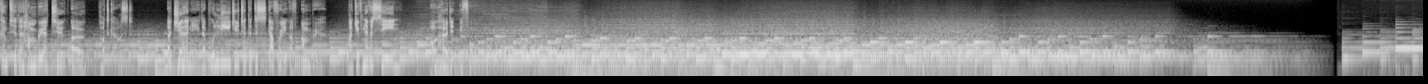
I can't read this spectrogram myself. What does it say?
Welcome to the Humbria 2.0 podcast, a journey that will lead you to the discovery of Umbria like you've never seen or heard it before.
